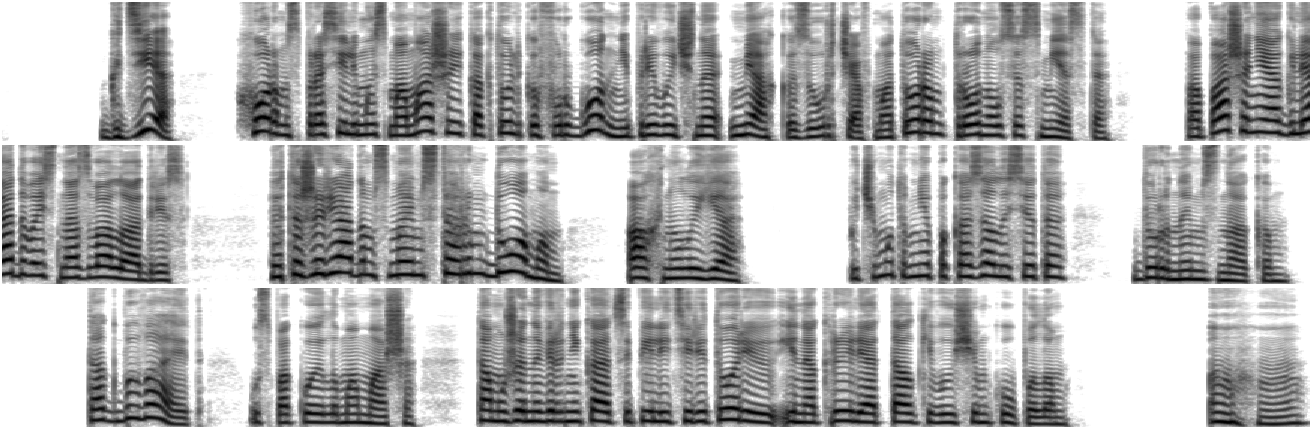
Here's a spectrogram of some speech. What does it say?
«Где?» Хором спросили мы с мамашей, как только фургон, непривычно мягко заурчав мотором, тронулся с места. Папаша, не оглядываясь, назвал адрес. «Это же рядом с моим старым домом!» — ахнула я. Почему-то мне показалось это дурным знаком. «Так бывает», — успокоила мамаша. «Там уже наверняка оцепили территорию и накрыли отталкивающим куполом». «Ага».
